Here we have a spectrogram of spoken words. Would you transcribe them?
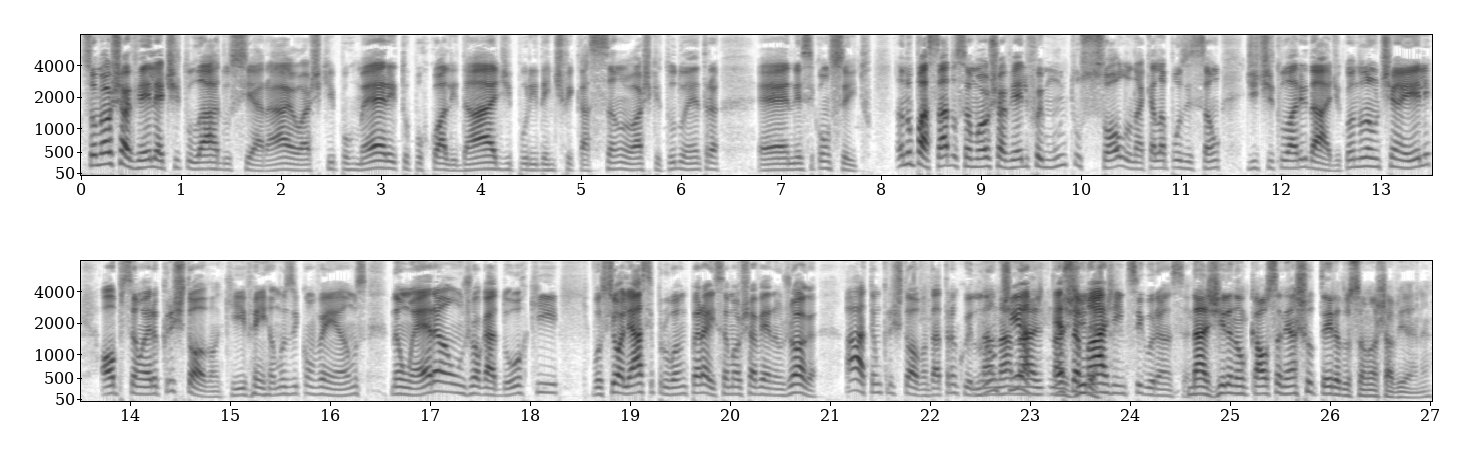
Samuel Xavier ele é titular do Ceará, eu acho que por mérito, por qualidade, por identificação, eu acho que tudo entra é, nesse conceito. Ano passado, o Samuel Xavier ele foi muito solo naquela posição de titularidade. Quando não tinha ele, a opção era o Cristóvão, que, venhamos e convenhamos, não era um jogador que você olhasse para o banco, peraí, Samuel Xavier não joga? Ah, tem um Cristóvão, tá tranquilo. Não na, tinha na, na, essa gíria, margem de segurança. Na gira não calça nem a chuteira do Samuel Xavier, né?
